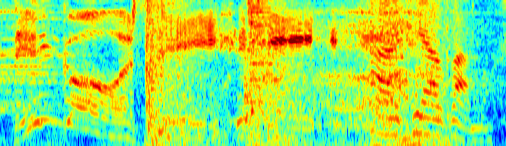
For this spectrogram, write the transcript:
¿Dos cinco? Sí. Allá vamos.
